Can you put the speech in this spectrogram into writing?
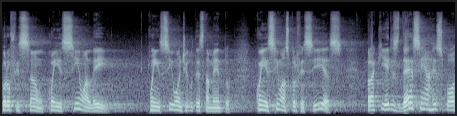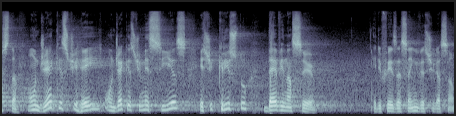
profissão, conheciam a lei, conheciam o Antigo Testamento, conheciam as profecias, para que eles dessem a resposta: onde é que este rei, onde é que este Messias, este Cristo deve nascer? Ele fez essa investigação.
